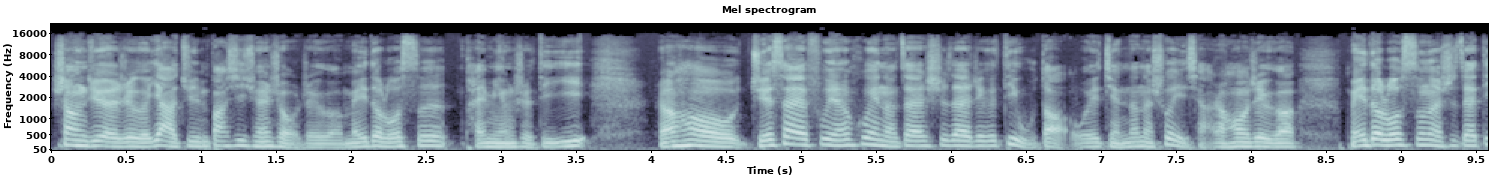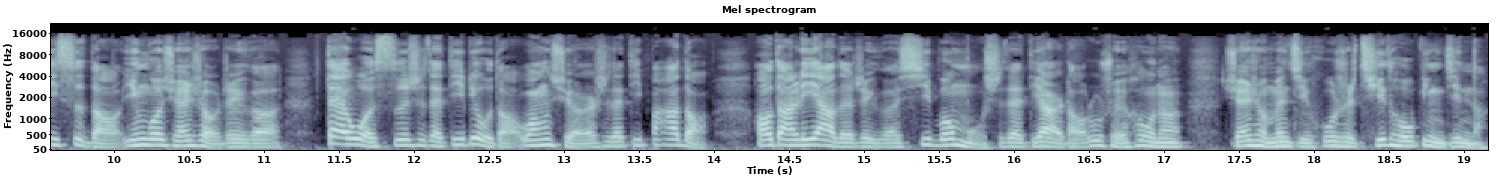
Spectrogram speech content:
上届这个亚军巴西选手这个梅德罗斯排名是第一。然后决赛傅园慧呢，在是在这个第五道，我也简单的说一下。然后这个梅德罗斯呢是在第四道，英国选手这个戴沃斯是在第六道，汪雪儿是在第八道，澳大利亚的这个西伯姆是在第二道。入水后呢，选手们几乎是齐头并进的。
